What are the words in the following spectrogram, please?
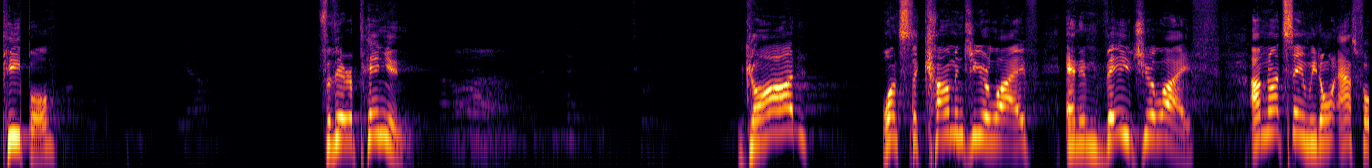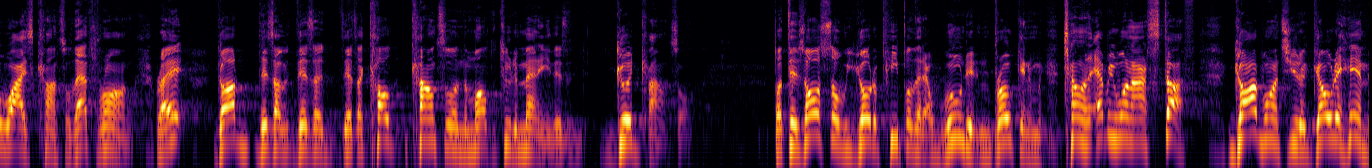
people for their opinion. God wants to come into your life and invade your life. I'm not saying we don't ask for wise counsel. That's wrong, right? God, there's a, there's a, there's a counsel in the multitude of many. There's good counsel. But there's also, we go to people that are wounded and broken and telling everyone our stuff. God wants you to go to Him,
